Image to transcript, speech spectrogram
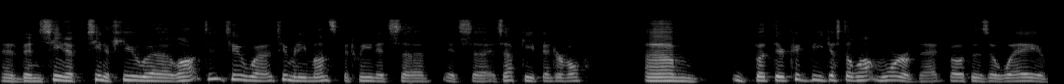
had been seen a seen a few uh, too too, uh, too many months between its uh, its uh, its upkeep interval. Um, but there could be just a lot more of that, both as a way of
